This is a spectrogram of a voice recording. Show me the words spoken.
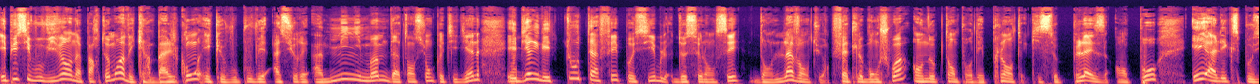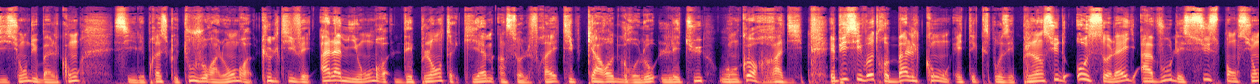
Et puis si vous vivez en appartement avec un balcon, et que vous pouvez assurer un minimum d'attention quotidienne, eh bien il est tout à fait possible de se lancer dans l'aventure. Faites le bon choix en optant pour des plantes qui se plaisent en pot et à l'exposition du balcon. S'il est presque toujours à l'ombre, cultivez à la mi-ombre des plantes qui aiment un sol frais, type carottes, grelots, laitue ou encore radis. Et puis si votre balcon est exposé plein sud au soleil, à vous les suspensions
